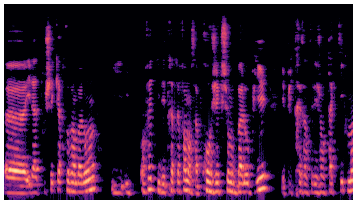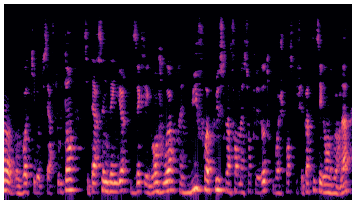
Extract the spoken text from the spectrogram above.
il a touché 80 ballons. Il, il, en fait, il est très très fort dans sa projection balle au pied et puis très intelligent tactiquement, on voit qu'il observe tout le temps. C'était Arsène Wenger qui disait que les grands joueurs prennent 8 fois plus d'informations que les autres. Moi, je pense qu'il fait partie de ces grands joueurs-là.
